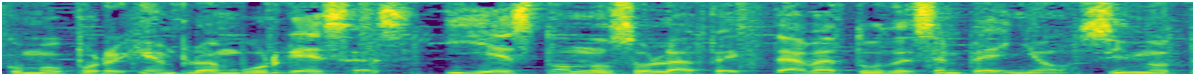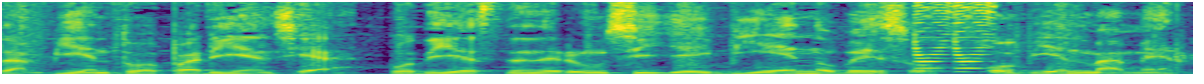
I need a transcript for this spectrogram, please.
como por ejemplo hamburguesas, y esto no solo afectaba tu desempeño, sino también tu apariencia. Podías tener un CJ bien obeso o bien mamer,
